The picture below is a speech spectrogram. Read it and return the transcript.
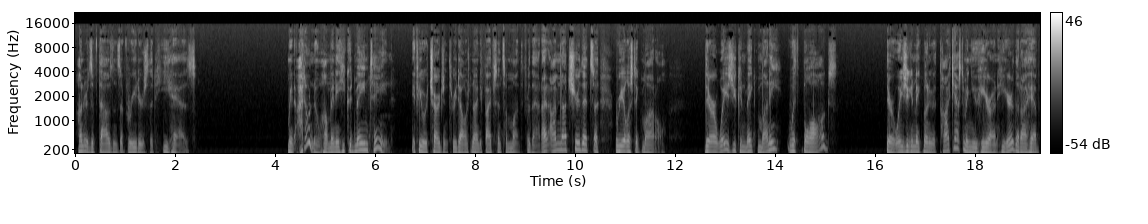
hundreds of thousands of readers that he has, I mean, I don't know how many he could maintain if he were charging $3.95 a month for that. I, am not sure that's a realistic model. There are ways you can make money with blogs. There are ways you can make money with podcasts. I mean, you hear on here that I have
